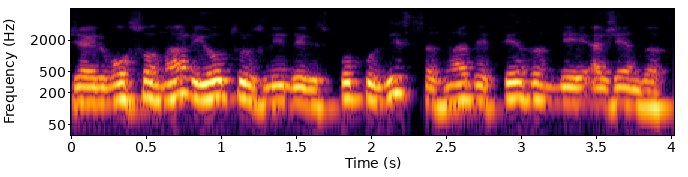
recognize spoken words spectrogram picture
Jair Bolsonaro e outros líderes populistas na defesa de agendas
